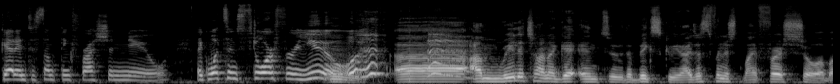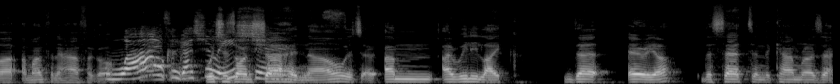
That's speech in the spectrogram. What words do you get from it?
get into something fresh and new? Like, what's in store for you? Uh, I'm really trying to get into the big screen. I just finished my first show about a month and a half ago, wow, congratulations! which is on Shahid now. Which uh, um, I really like the area, the set, and the cameras. Uh,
